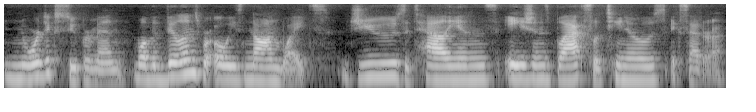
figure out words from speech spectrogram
Nordic supermen, while the villains were always non whites Jews, Italians, Asians, blacks, Latinos, etc.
